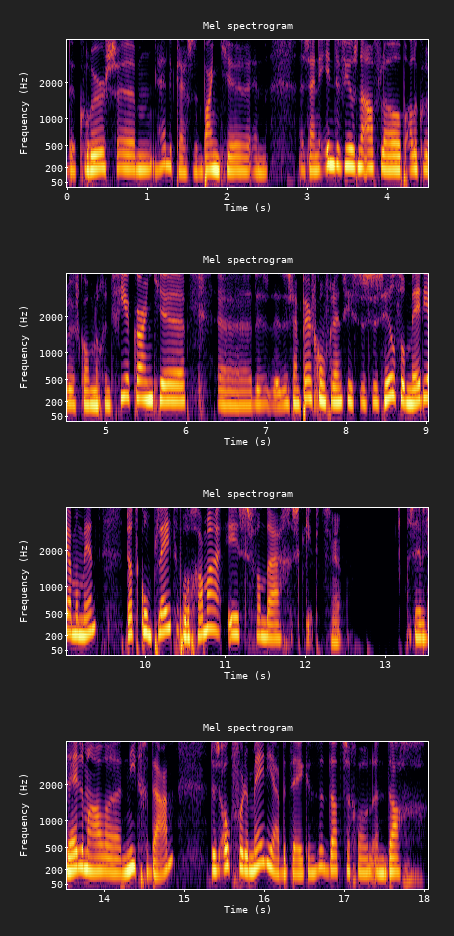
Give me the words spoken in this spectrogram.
de coureurs, ehm hè, dan krijgen ze het bandje en er zijn er interviews na afloop. Alle coureurs komen nog in het vierkantje. Eh, dus, er zijn persconferenties, dus er is heel veel mediamoment. Dat complete programma is vandaag geskipt. Ja. Ze hebben ze helemaal eh, niet gedaan. Dus ook voor de media betekent het dat ze gewoon een dag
